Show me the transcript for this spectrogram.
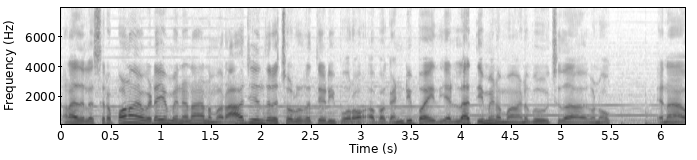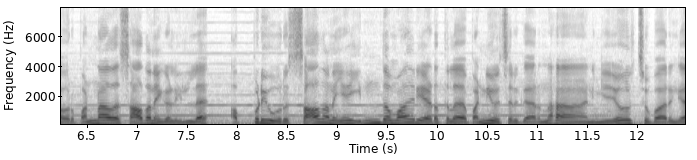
ஆனால் இதில் சிறப்பான விடயம் என்னென்னா நம்ம ராஜேந்திர சோழரை தேடி போகிறோம் அப்போ கண்டிப்பாக இது எல்லாத்தையுமே நம்ம அனுபவிச்சு தான் ஆகணும். ஏன்னா அவர் பண்ணாத சாதனைகள் இல்லை. அப்படி ஒரு சாதனையை இந்த மாதிரி இடத்துல பண்ணி வச்சுருக்காருன்னா நீங்கள் யோசிச்சு பாருங்க.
